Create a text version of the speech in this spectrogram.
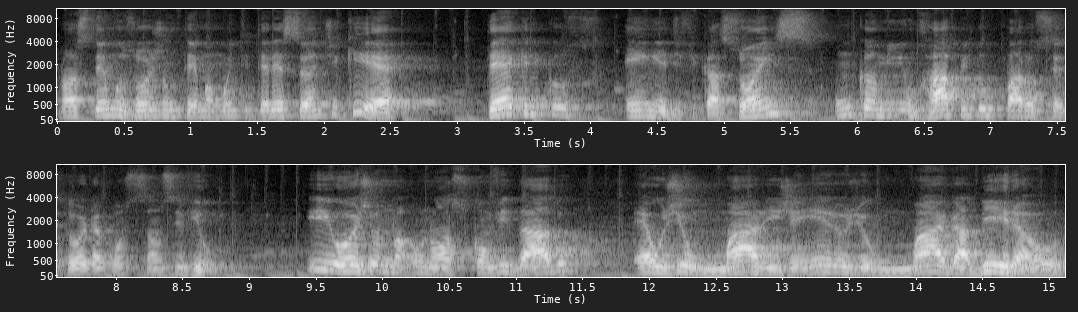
nós temos hoje um tema muito interessante que é técnicos em edificações, um caminho rápido para o setor da construção civil. E hoje o nosso convidado é o Gilmar, engenheiro Gilmar Gabira, o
